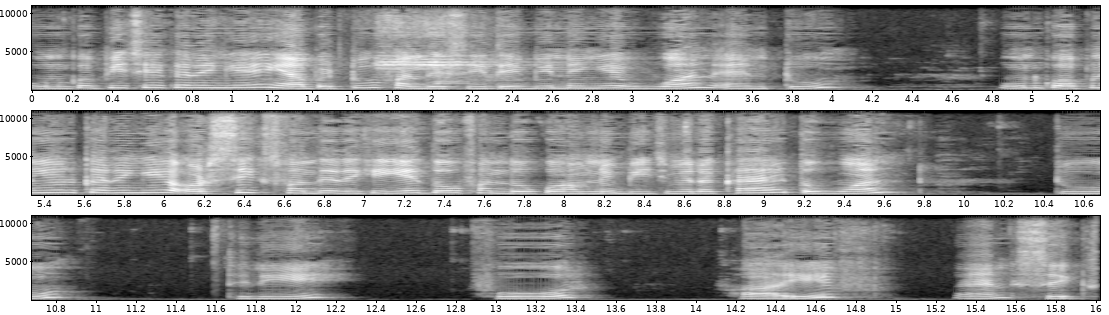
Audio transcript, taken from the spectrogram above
उनको पीछे करेंगे, यहाँ पे टू फंदे सीधे बीनेंगे, वन एंड टू, उनको अपनी ओर करेंगे, और सिक्स फंदे, देखिए, ये दो फंदों को हमने बीच में रखा है तो one, two, three, four, five and six.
